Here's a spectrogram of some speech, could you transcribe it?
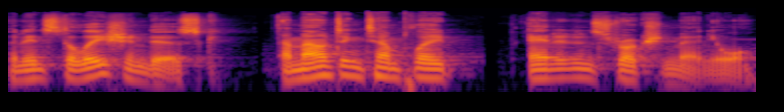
an installation disc, a mounting template, and an instruction manual.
